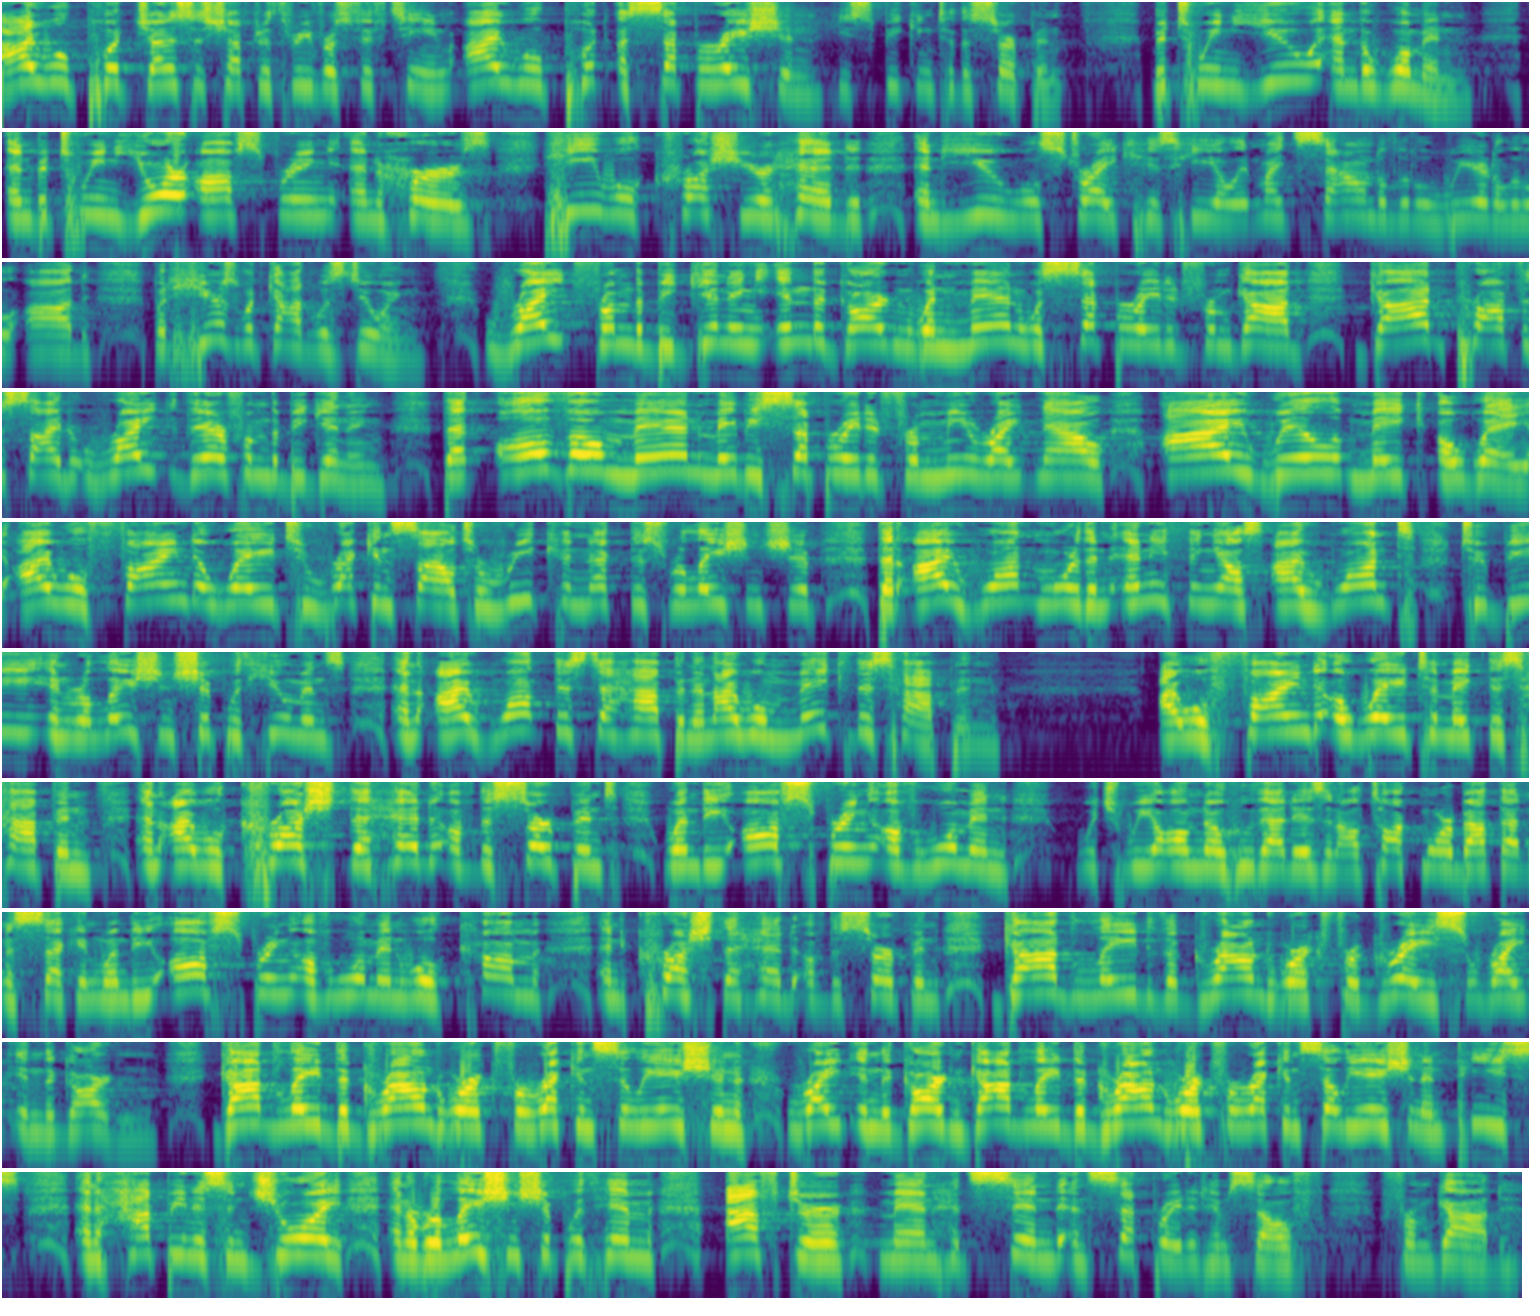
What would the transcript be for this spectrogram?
I will put, Genesis chapter 3, verse 15, I will put a separation, he's speaking to the serpent, between you and the woman, and between your offspring and hers. He will crush your head, and you will strike his heel. It might sound a little weird, a little odd, but here's what God was doing. Right from the beginning in the garden, when man was separated from God, God prophesied right there from the beginning that although man may be separated from me right now, I will make make a way. I will find a way to reconcile, to reconnect this relationship that I want more than anything else. I want to be in relationship with humans, and I want this to happen, and I will make this happen. I will find a way to make this happen, and I will crush the head of the serpent when the offspring of woman which we all know who that is, and I'll talk more about that in a second, when the offspring of woman will come and crush the head of the serpent, God laid the groundwork for grace right in the garden. God laid the groundwork for reconciliation right in the garden. God laid the groundwork for reconciliation and peace and happiness and joy and a relationship with Him after man had sinned and separated himself from God.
